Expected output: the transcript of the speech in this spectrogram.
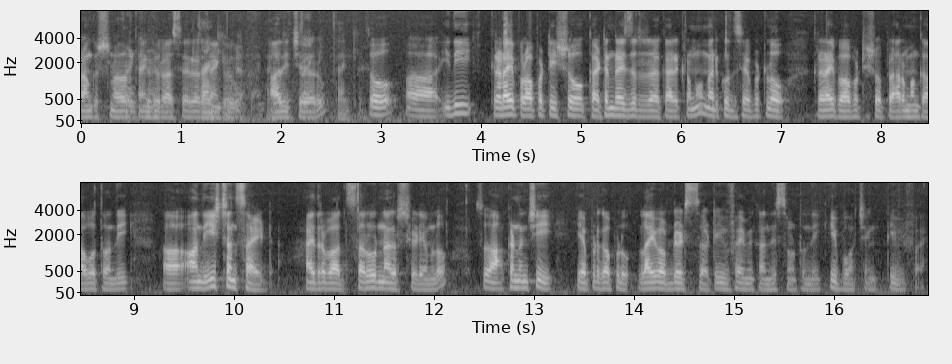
Ramakrishna Rao thank you Rajasekhar garu thank you Aditya garu. So ఇది CREDAI property show curtain raiser కార్యక్రమం. మరికొద్దిసేపట్లో క్రెడాయి ప్రాపర్టీ షో ప్రారంభం కాబోతోంది. On the eastern side Hyderabad Saroor Nagar స్టేడియంలో. సో అక్కడ నుంచి ఎప్పటికప్పుడు లైవ్ అప్డేట్స్ టీవీ ఫైవ్ మీకు అందిస్తుంటుంది keep watching TV five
